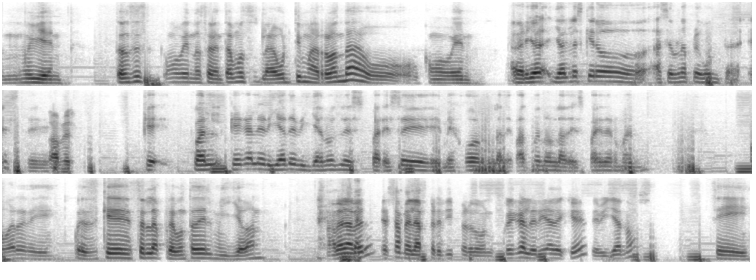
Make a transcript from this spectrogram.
muy bien. Entonces, ¿cómo ven? ¿Nos aventamos la última ronda o cómo ven? A ver, yo, les quiero hacer una pregunta. Este, a ver. ¿qué, cuál, ¿Qué galería de villanos les parece mejor? ¿La de Batman o la de Spider-Man? pues es que esa es la pregunta del millón. A ver, a ver, esa me la perdí, perdón. ¿Qué galería de qué? ¿De villanos? Sí,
